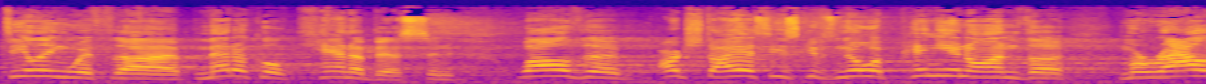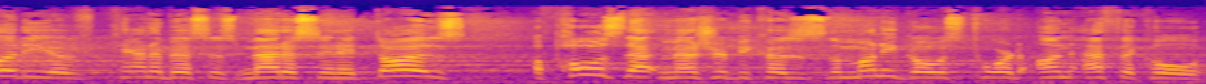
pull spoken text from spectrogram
dealing with uh, medical cannabis. And while the archdiocese gives no opinion on the morality of cannabis as medicine, it does oppose that measure because the money goes toward unethical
